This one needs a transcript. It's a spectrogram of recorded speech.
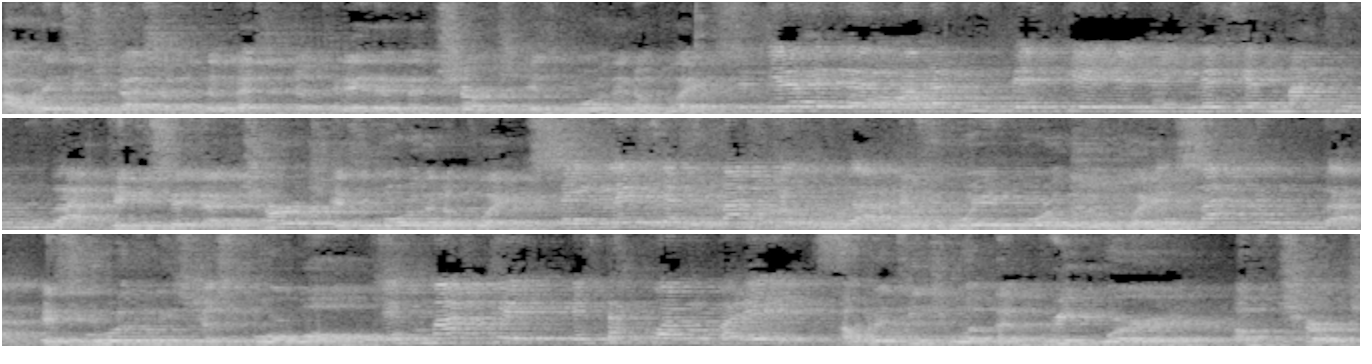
I want to teach you guys something. The message of today that the church is more than a place. Quiero hablar con ustedes que la iglesia es más que un lugar. Can you say that? Church is more than a place. La iglesia es más que un lugar. It's way more than a Es place. más que un lugar. It's more than these just four walls. Es más que estas cuatro paredes. I want to teach you what the Greek word of church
